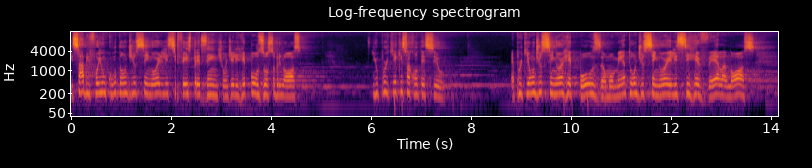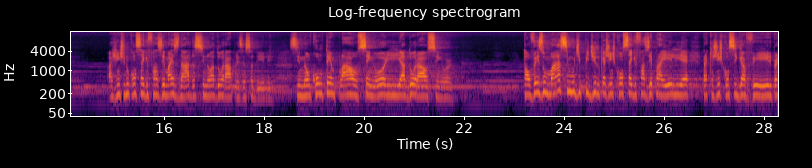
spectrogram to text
E sabe, foi um culto onde o Senhor ele se fez presente, onde ele repousou sobre nós. E o porquê que isso aconteceu? É porque onde o Senhor repousa, o momento onde o Senhor ele se revela a nós, a gente não consegue fazer mais nada senão adorar a presença dele, senão contemplar o Senhor e adorar o Senhor. Talvez o máximo de pedido que a gente consegue fazer para Ele é para que a gente consiga ver Ele, para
